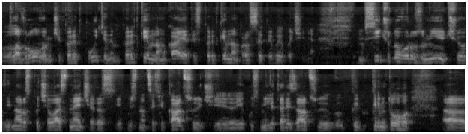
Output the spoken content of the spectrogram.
Лавровим чи перед Путіним? Перед ким нам каятись, перед ким нам просити вибачення? Всі чудово розуміють, що війна розпочалась не через якусь нацифікацію чи якусь мілітаризацію. Крім- того, е,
